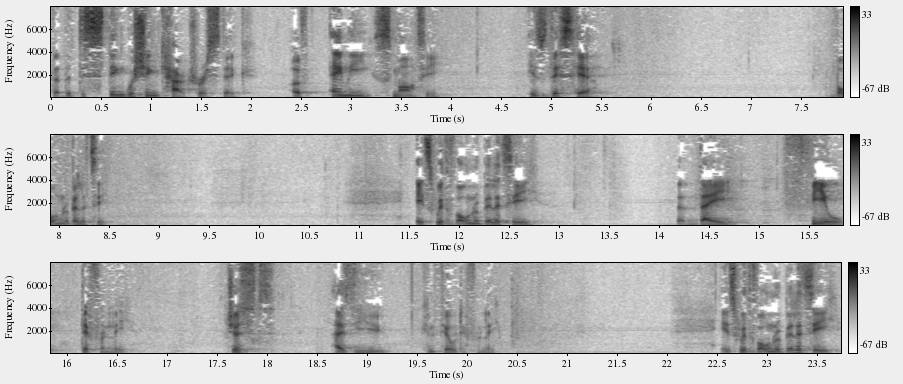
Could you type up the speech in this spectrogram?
that the distinguishing characteristic of any smarty is this here vulnerability. It's with vulnerability that they feel differently, just as you can feel differently. It's with vulnerability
